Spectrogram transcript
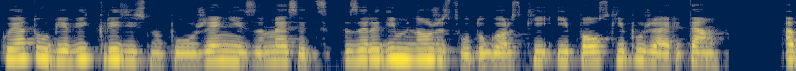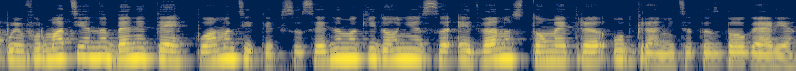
която обяви кризисно положение за месец заради множеството горски и полски пожари там. А по информация на БНТ, пламъците в съседна Македония са едва на 100 метра от границата с България.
